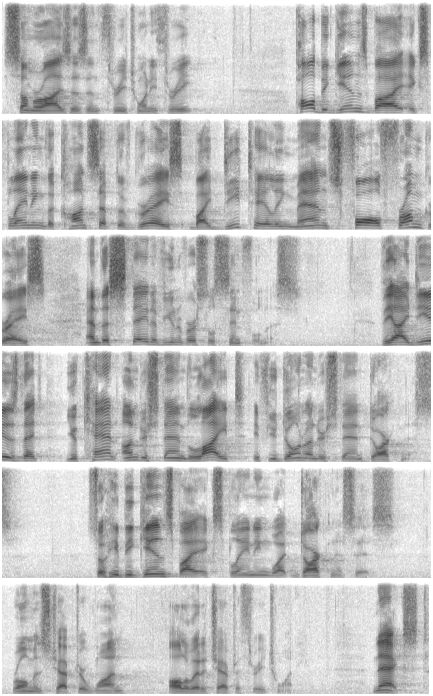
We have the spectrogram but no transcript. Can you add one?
summarizes in 323. Paul begins by explaining the concept of grace by detailing man's fall from grace and the state of universal sinfulness. The idea is that you can't understand light if you don't understand darkness. So he begins by explaining what darkness is. Romans chapter 1, all the way to chapter 320. Next,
